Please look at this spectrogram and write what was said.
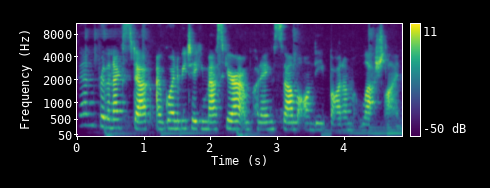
Then for the next step, I'm going to be taking mascara and putting some on the bottom lash line.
